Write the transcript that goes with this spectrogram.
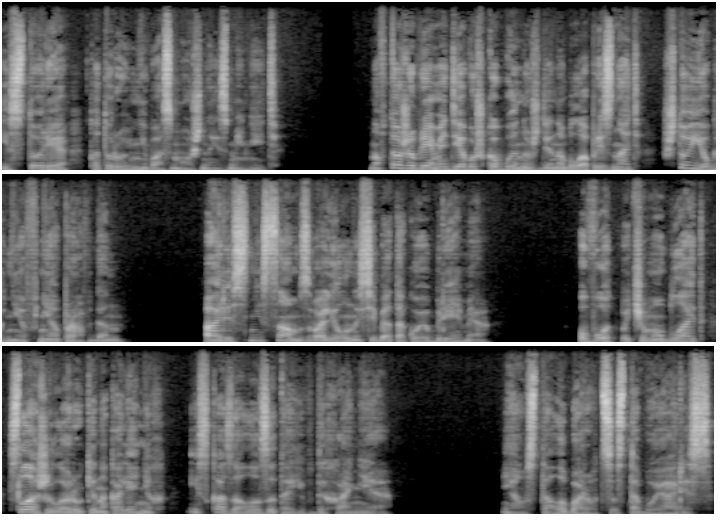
история, которую невозможно изменить. Но в то же время девушка вынуждена была признать, что ее гнев не оправдан. Арис не сам взвалил на себя такое бремя — вот почему Блайт сложила руки на коленях и сказала, затаив дыхание. «Я устала бороться с тобой, Арис».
